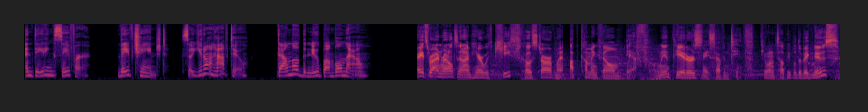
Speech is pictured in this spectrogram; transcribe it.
and dating safer. They've changed, so you don't have to. Download the new Bumble now. Hey, it's Ryan Reynolds, and I'm here with Keith, co star of my upcoming film, If, only in theaters, May 17th. Do you want to tell people the big news?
